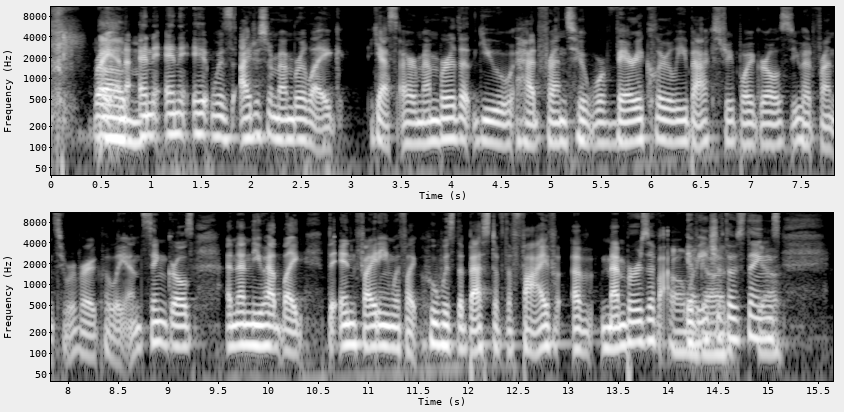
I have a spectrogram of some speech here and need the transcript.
Right. Um, and, and and it was I just remember like yes, I remember that you had friends who were very clearly Backstreet Boy girls. You had friends who were very clearly NSYNC girls, and then you had like the infighting with like who was the best of the five of members of, Oh of each God, of those things,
